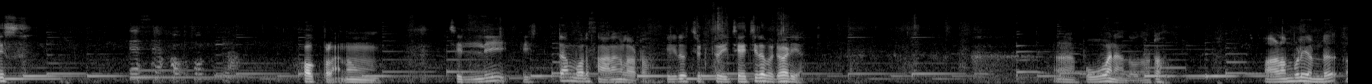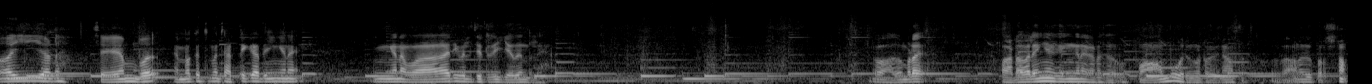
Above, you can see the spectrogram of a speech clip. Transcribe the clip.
this. ഹോക്ക് പ്ലാൻ ചില്ലി ഇഷ്ടം പോലെ സാധനങ്ങളാട്ടോ വീട് ചുറ്റും ഈ ചേച്ചിയുടെ പരിപാടിയാണ് പൂവനാന്ന് തോന്നുന്നു കേട്ടോ. വാളംപുളിയുണ്ട്. അയ്യാട്ടെ ചേമ്പ്. എമ്മൊക്കെ ചുമ്മാ ചട്ടിക്കകത്ത് ഇങ്ങനെ ഇങ്ങനെ വാരി വലിച്ചിട്ടിരിക്കുക അതുണ്ടല്ലേ ഓ അത് നമ്മുടെ പടവലങ്ങയൊക്കെ ഇങ്ങനെ കിടക്കുക. പാമ്പ് വരും കേട്ടോ ഇതിനകത്ത്. അതാണ് ഒരു പ്രശ്നം.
